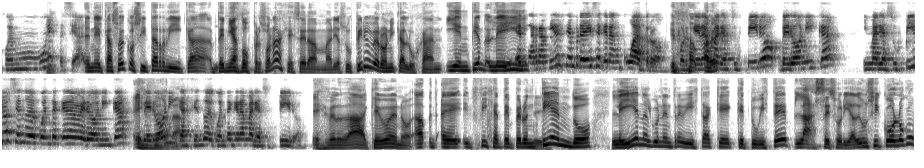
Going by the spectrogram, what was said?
fue, muy especial. En el caso de Cosita Rica, tenías dos personajes, era María Suspiro y Verónica Luján. Y entiendo, leí... Sí, Ramírez siempre dice que eran cuatro, porque era María Suspiro, Verónica y María Suspiro haciendo de cuenta que era Verónica, y Verónica haciendo de cuenta que era María Suspiro. Es verdad, qué bueno. Ah, eh, fíjate, pero entiendo, leí en alguna entrevista que, que, tuviste la asesoría de un psicólogo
